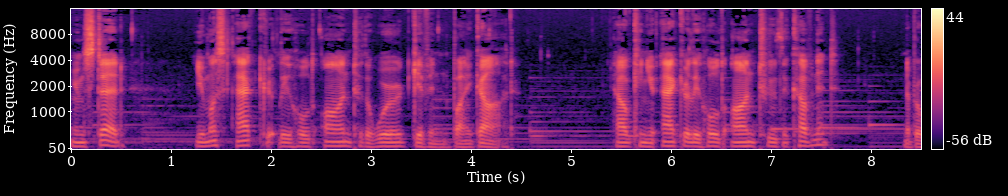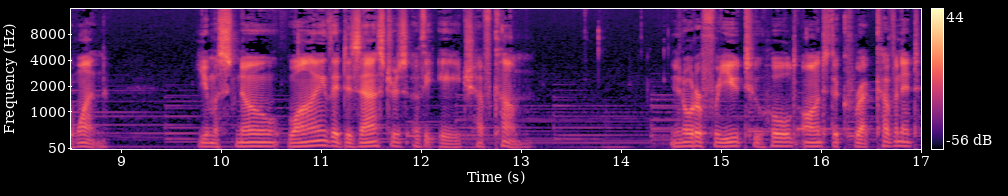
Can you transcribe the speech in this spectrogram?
Instead, you must accurately hold on to the word given by God. How can you accurately hold on to the covenant? Number one, you must know why the disasters of the age have come. In order for you to hold on to the correct covenant,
